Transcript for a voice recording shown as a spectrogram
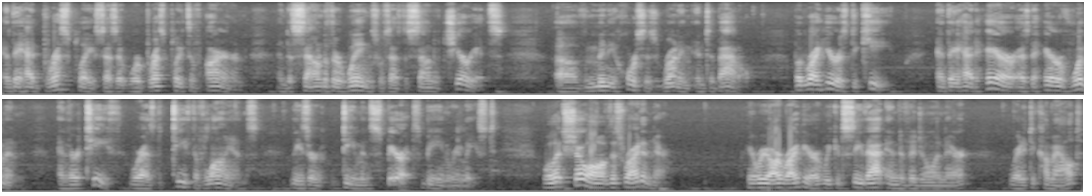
And they had breastplates, as it were breastplates of iron, and the sound of their wings was as the sound of chariots, of many horses running into battle. But right here is the key. And they had hair as the hair of women, and their teeth were as the teeth of lions. These are demon spirits being released. Well, let's show all of this right in there. Here we are right here. We could see that individual in there ready to come out.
